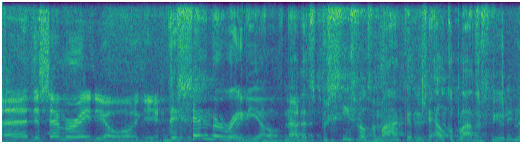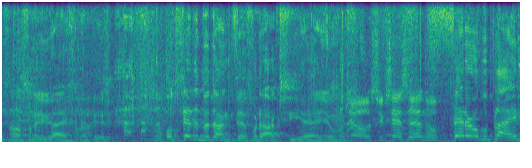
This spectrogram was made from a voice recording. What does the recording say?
Eh, December Radio hoor ik hier. December Radio. Nou, dat is precies wat we maken. Dus elke plaat is voor jullie, van, van u eigenlijk. Dus ontzettend bedankt voor de actie, eh, jongens. Yo, succes hè nog. Verder op het plein.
